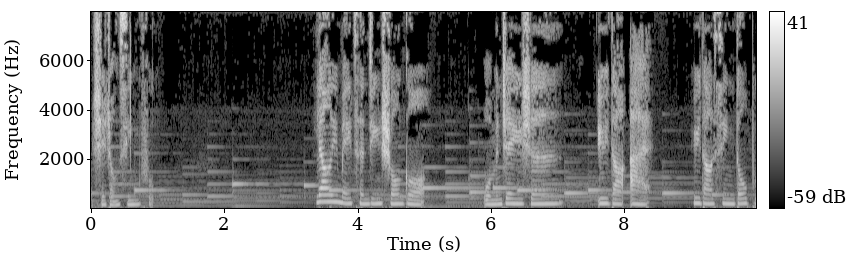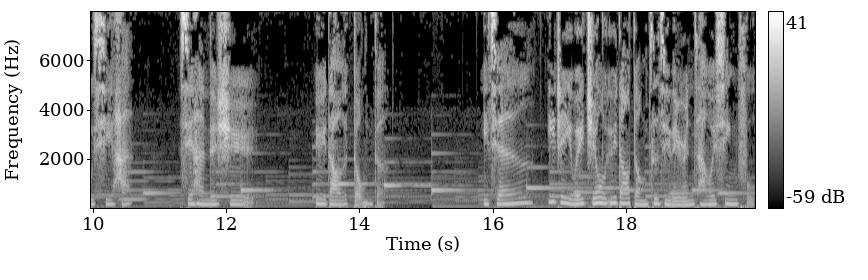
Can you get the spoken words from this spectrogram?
是种幸福。廖一梅曾经说过：“我们这一生遇到爱、遇到性都不稀罕，稀罕的是遇到了懂得。”以前一直以为只有遇到懂自己的人才会幸福，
